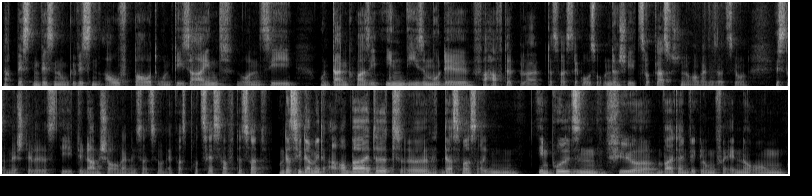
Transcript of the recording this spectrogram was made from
nach bestem Wissen und Gewissen aufbaut und designt und sie und dann quasi in diesem Modell verhaftet bleibt. Das heißt, der große Unterschied zur klassischen Organisation ist an der Stelle, dass die dynamische Organisation etwas Prozesshaftes hat und dass sie damit arbeitet, äh, das, was in Impulsen für Weiterentwicklung, Veränderung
